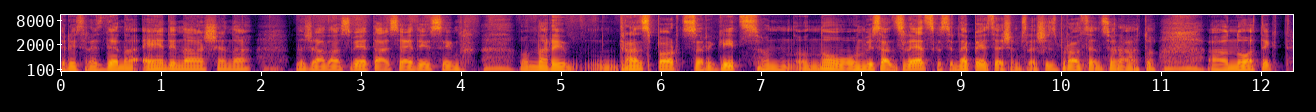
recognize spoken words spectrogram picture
trīs reizes dienā ēdināšana, dažādās vietās ēdīsim, un arī transports, arī gids un, un, nu, un visādas lietas, kas ir nepieciešams, lai šis brauciens varētu uh, notikt.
